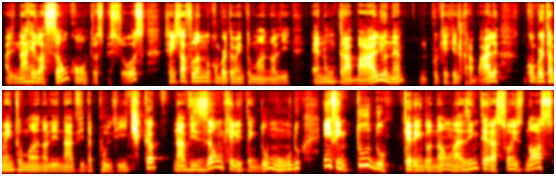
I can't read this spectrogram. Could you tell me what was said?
ali na relação com outras pessoas, se a gente está falando do comportamento humano ali é num trabalho, né? Por que, que ele trabalha, o comportamento humano ali na vida política, na visão que ele tem do mundo, enfim, tudo, querendo ou não, nas interações, nós,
